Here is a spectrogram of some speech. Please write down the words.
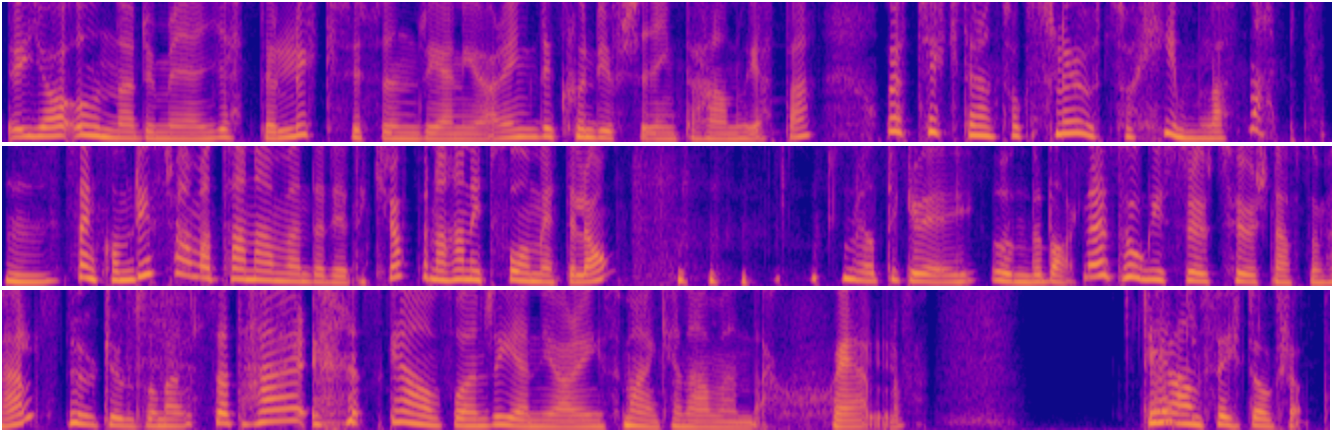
jag unnade mig en jättelyxig fin rengöring. Det kunde ju för sig inte han veta. Och jag tyckte den tog slut så himla snabbt. Mm. Sen kom det ju fram att han använde det till kroppen och han är två meter lång. Jag tycker det är underbart. Den tog ju slut hur snabbt som helst. Hur kul som helst. Så att här ska han få en rengöring som han kan använda själv. Till ansikte och kropp?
